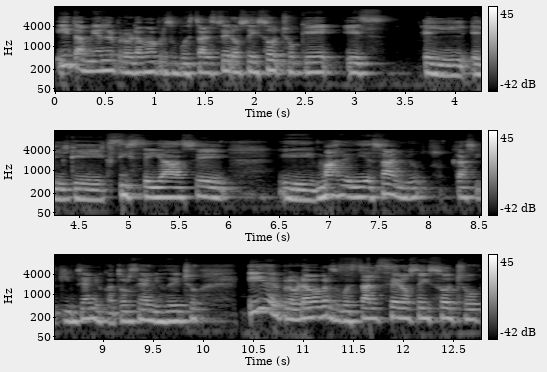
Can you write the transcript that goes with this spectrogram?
y también el programa presupuestal 068, que es el, que existe ya hace eh, más de 10 años, casi 15 años, 14 años de hecho, y del programa presupuestal 068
